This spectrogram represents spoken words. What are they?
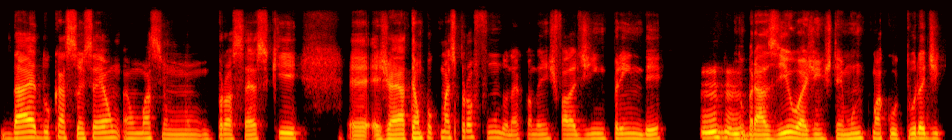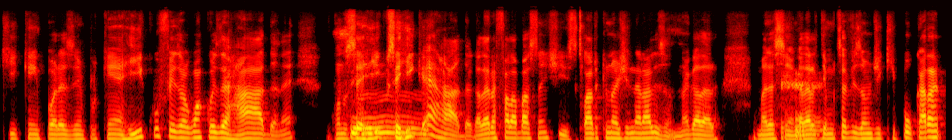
da educação. Isso aí é um, é um, assim, um processo que é, já é até um pouco mais profundo, né? Quando a gente fala de empreender Uhum. No Brasil, a gente tem muito uma cultura de que quem, por exemplo, quem é rico fez alguma coisa errada, né? Quando Sim. você é rico, ser rico é errado. A galera fala bastante isso. Claro que não é generalizando, né, galera? Mas assim, a galera tem muita visão de que, pô, o cara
